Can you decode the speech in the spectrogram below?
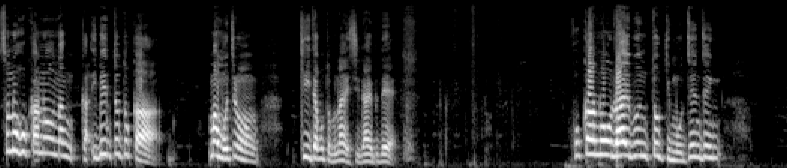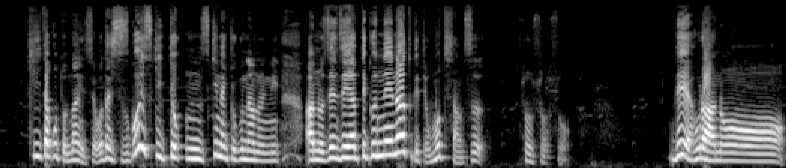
その他のなんかイベントとか、まあもちろん聞いたこともないし、ライブで。他のライブの時も全然聞いたことないんですよ。私すごい好き曲、うん、好きな曲なのに、あの、全然やってくんねえな、とかって思ってたんです。そうそうそう。で、ほら、あの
